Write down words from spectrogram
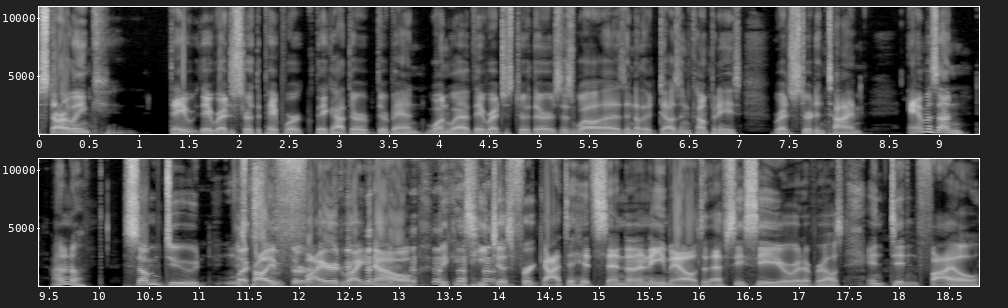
Starlink, they they registered the paperwork. They got their their band. OneWeb, they registered theirs, as well as another dozen companies registered in time. Amazon, I don't know. Some dude is probably Luthor. fired right now because he just forgot to hit send on an email to the FCC or whatever else and didn't file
